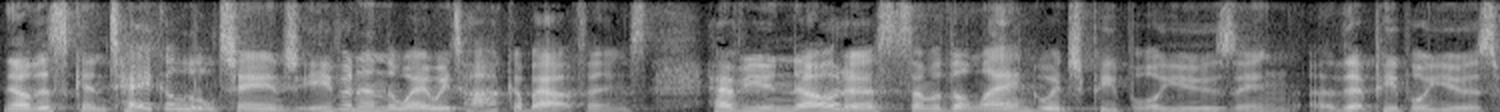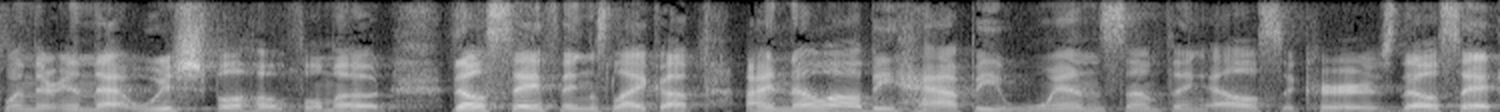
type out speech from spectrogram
Now, this can take a little change even in the way we talk about things. Have you noticed some of the language people using uh, that people use when they're in that wishful, hopeful mode? They'll say things like, uh, "I know I'll be happy when something else occurs." They'll say,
